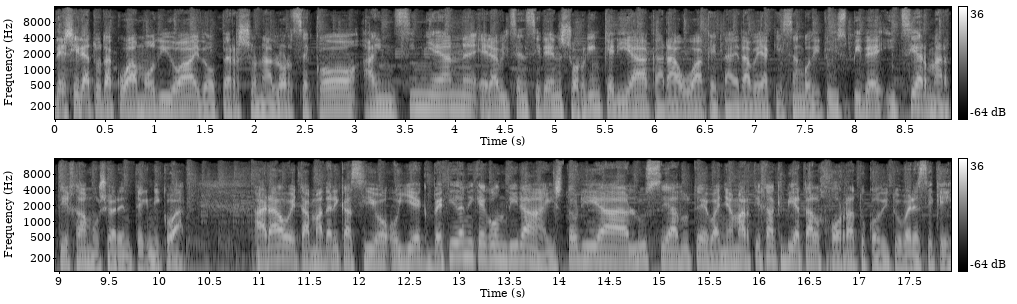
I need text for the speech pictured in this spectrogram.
Desiratutako amodioa edo persona lortzeko aintzinean erabiltzen ziren sorginkeria, karauak eta edabeak izango ditu izpide Itziar Martija museoaren teknikoak. Arao eta madarikazio hoiek betidanik egon dira, historia luzea dute, baina martijak bietal jorratuko ditu bereziki.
